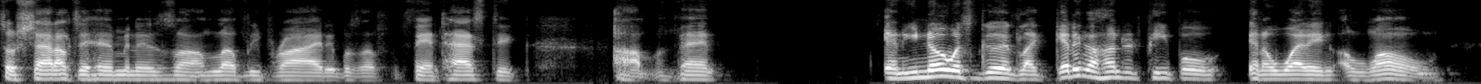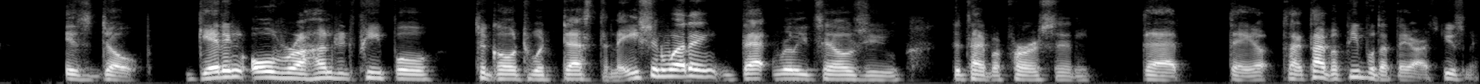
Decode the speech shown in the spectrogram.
So shout out to him and his um lovely bride. It was a fantastic um event. And you know it's good, like getting a hundred people in a wedding alone is dope. Getting over a hundred people to go to a destination wedding, that really tells you the type of person that they are, type of people that they are, excuse me.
